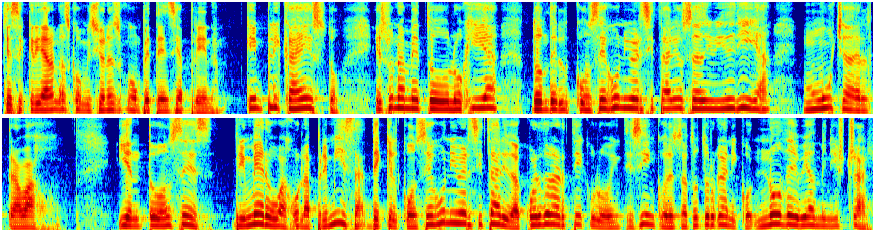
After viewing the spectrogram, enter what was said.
que se crearan las comisiones de competencia plena. ¿Qué implica esto? Es una metodología donde el Consejo Universitario se dividiría mucha del trabajo. Y entonces, primero, bajo la premisa de que el Consejo Universitario, de acuerdo al artículo 25 del Estatuto Orgánico, no debe administrar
